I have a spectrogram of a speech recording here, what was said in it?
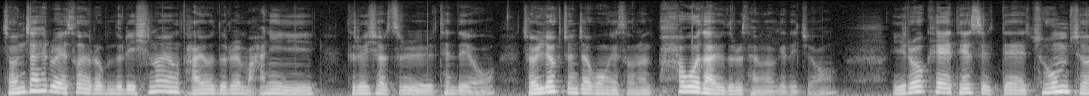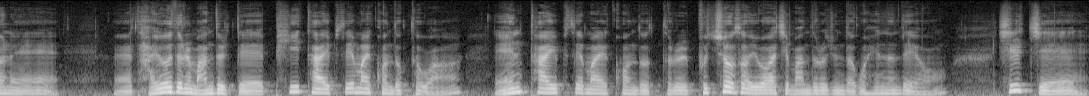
전자회로에서 여러분들이 신호형 다이오드를 많이 들으셨을 텐데요. 전력전자공에서는 파워 다이오드를 사용하게 되죠. 이렇게 됐을 때 좀 전에 다이오드를 만들 때 P-타입 세마이컨덕터와 N-타입 세마이컨덕터를 붙여서 이와 같이 만들어 준다고 했는데요. 실제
